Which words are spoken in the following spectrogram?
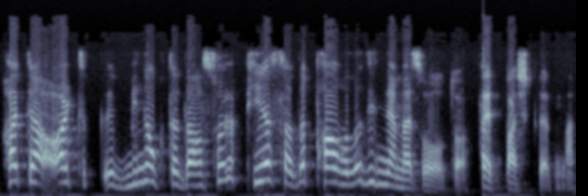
Hatta artık bir noktadan sonra piyasada Powell'ı dinlemez oldu Fed başkanına.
